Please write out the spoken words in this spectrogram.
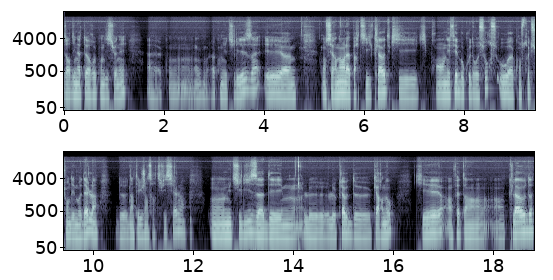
ordinateurs reconditionnés euh, qu'on utilise. Et concernant la partie cloud qui, prend en effet beaucoup de ressources ou construction des modèles d'intelligence artificielle, on utilise le, cloud de Carnot qui est en fait un, cloud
